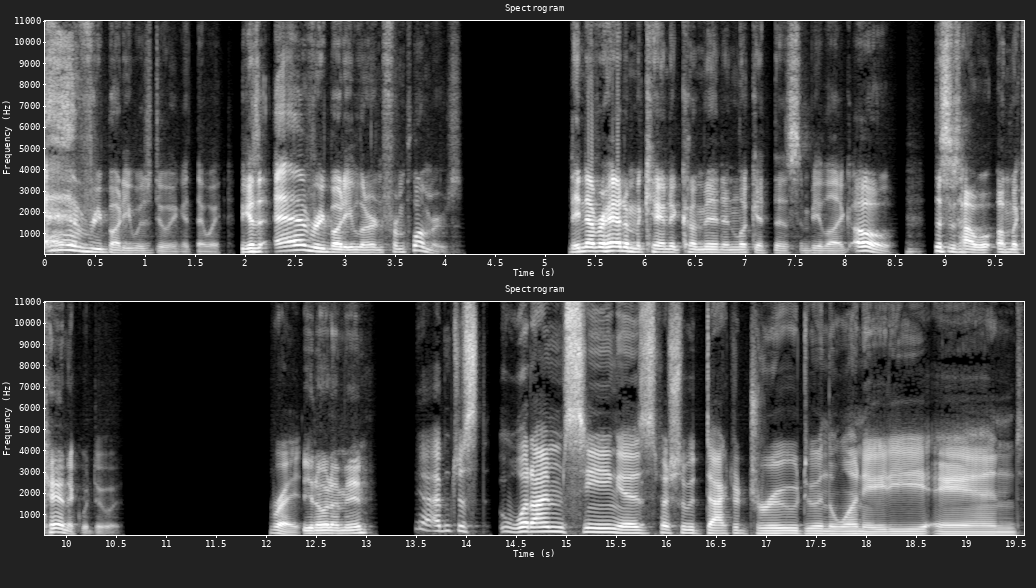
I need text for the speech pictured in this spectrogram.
everybody was doing it that way because everybody learned from plumbers they never had a mechanic come in and look at this and be like oh this is how a mechanic would do it Right. you know what i mean Yeah, I'm just what I'm seeing is especially with Dr. Drew doing the 180 and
